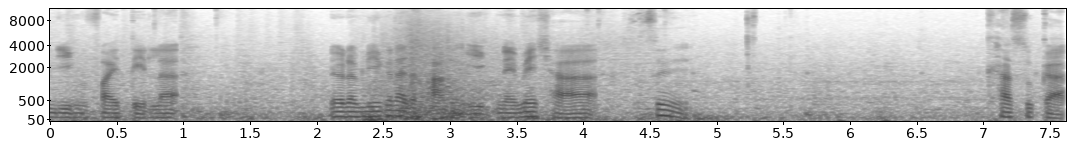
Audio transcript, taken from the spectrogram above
นยิงไฟติดละ เรือลำนี้ก็น่าจะพังอีกในไม่ช้า ซึ่ง คาสุกะ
